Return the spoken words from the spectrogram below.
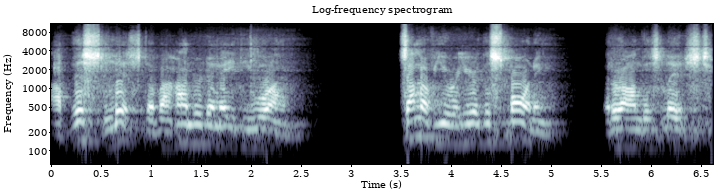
of this list of 181. Some of you are here this morning that are on this list.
